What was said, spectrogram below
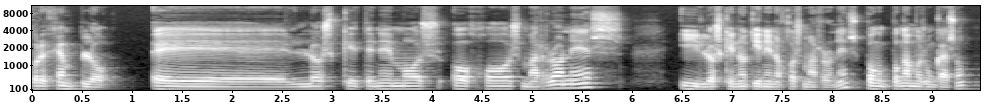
Por ejemplo, eh, los que tenemos ojos marrones y los que no tienen ojos marrones. Pongamos un caso.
